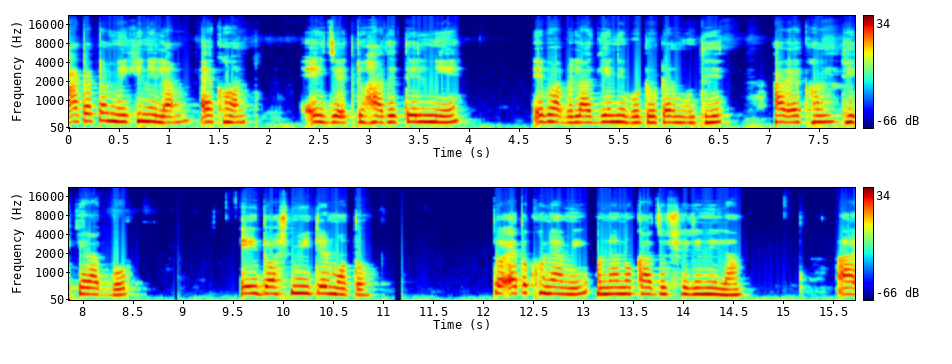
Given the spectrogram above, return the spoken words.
আটাটা মেখে নিলাম। এখন এই যে একটু হাতে তেল নিয়ে এভাবে লাগিয়ে নেব ডোটার মধ্যে। আর এখন ঢেকে রাখব। এই দশ মিনিটের মতো। তো এতক্ষণে আমি অন্যান্য কাজও সেরে নিলাম আর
